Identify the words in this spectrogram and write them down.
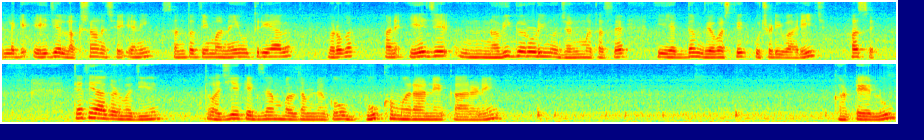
એટલે કે એ જે લક્ષણ છે એની સંતતિમાં નહીં ઉતરી આવે, બરાબર? અને એ જે નવી ગરોળીનો જન્મ થશે, એ એકદમ વ્યવસ્થિત પૂંછડીવાળી જ હશે. ત્યાંથી આગળ વધીએ. તો હજી એક એક્ઝામ્પલ તમને કહું. ભૂખમરાને કારણે ઘટેલું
